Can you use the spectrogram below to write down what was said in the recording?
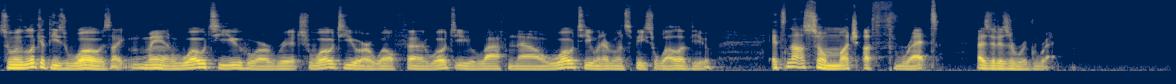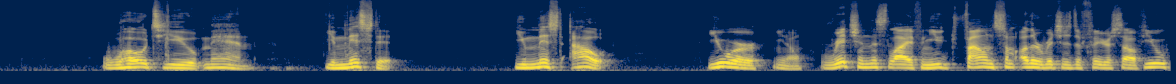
So when we look at these woes, like, man, woe to you who are rich, woe to you who are well fed, woe to you laugh now, woe to you when everyone speaks well of you. It's not so much a threat as it is a regret. Woe to you, man, you missed it you missed out. You were, you know, rich in this life and you found some other riches to fill yourself. You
